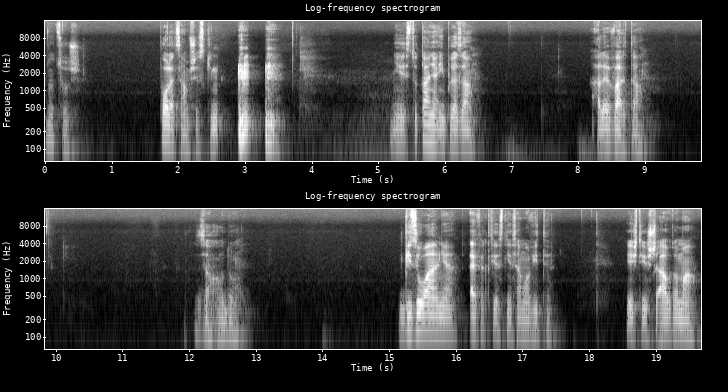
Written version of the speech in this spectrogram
No cóż, polecam wszystkim. Nie jest to tania impreza, ale warta zachodu. Wizualnie efekt jest niesamowity. Jeśli jeszcze auto ma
